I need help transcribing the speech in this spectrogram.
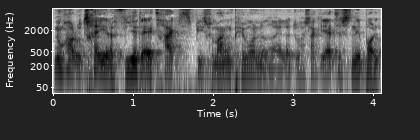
nu har du tre eller fire dage træk spist for mange pebernødder, eller du har sagt ja til snibbold,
